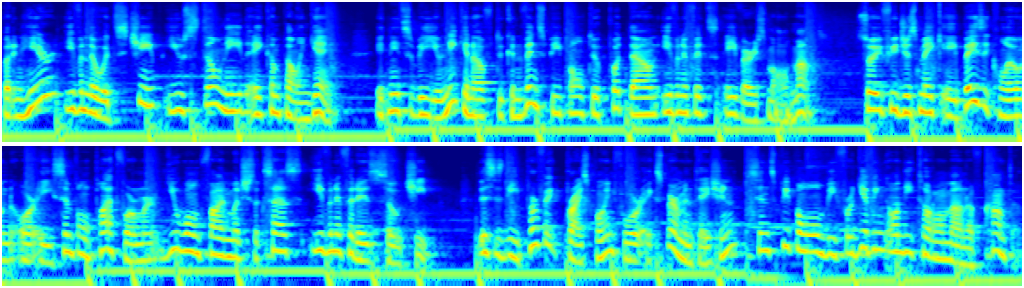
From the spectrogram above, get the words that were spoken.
But in here, even though it's cheap, you still need a compelling game. It needs to be unique enough to convince people to put down even if it's a very small amount. So if you just make a basic clone or a simple platformer, you won't find much success even if it is so cheap. This is the perfect price point for experimentation, since people will be forgiving on the total amount of content.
